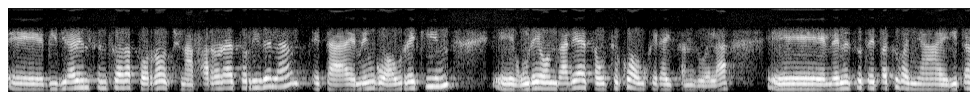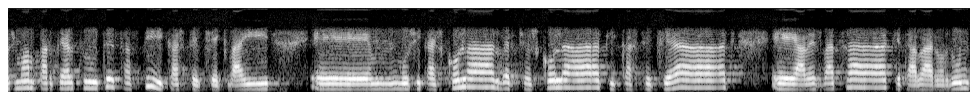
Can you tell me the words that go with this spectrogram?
e, bideoaren zentzua da porrotx Nafarrora etorri dela eta hemengo aurrekin e, gure ondarea ezagutzeko aukera izan duela. E, lehen ez dut aipatu, baina egitasmoan parte hartu dute zazpi ikastetxek, bai e, musika eskolak, bertso eskolak, ikastetxeak, e, abez batzak, eta bar, orduan,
